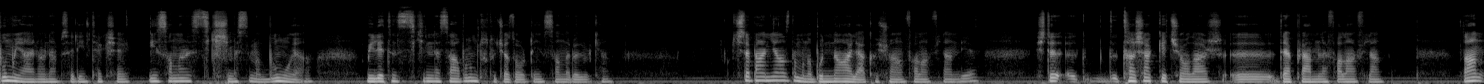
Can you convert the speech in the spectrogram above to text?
Bu mu yani önemsediğin tek şey? İnsanların sikişmesi mi? Bu mu ya? Milletin sikinin hesabını mı tutacağız orada insanlar ölürken? İşte ben yazdım buna bu ne alaka şu an falan filan diye. İşte e, taşak geçiyorlar e, depremle falan filan. Lan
